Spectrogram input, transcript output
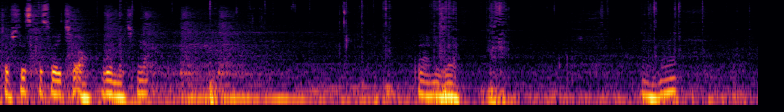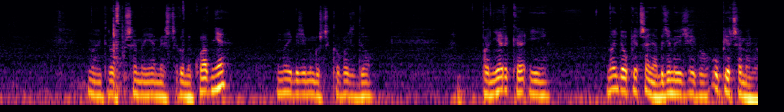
trzeba wszystko, słuchajcie, o, wymyć, nie? Także mhm. no i teraz przemyjemy jeszcze go dokładnie no i będziemy go szykować do panierkę i no i do upieczenia. Będziemy dzisiaj go, upieczemy go.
